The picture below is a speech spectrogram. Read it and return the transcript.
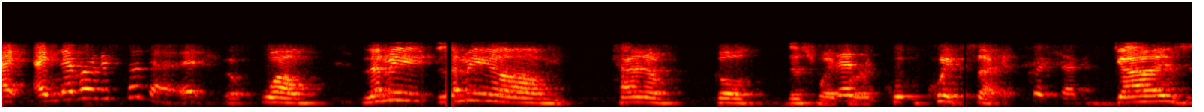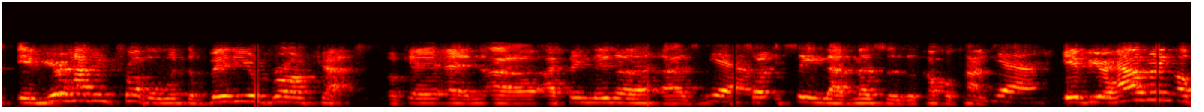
I I never understood that. It, Well, let me let me um kind of go this way for a qu- quick second. quick second. Guys, if you're having trouble with the video broadcast, okay, and uh, I think Lina has Yeah. seen that message a couple times. Yeah. If you're having a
